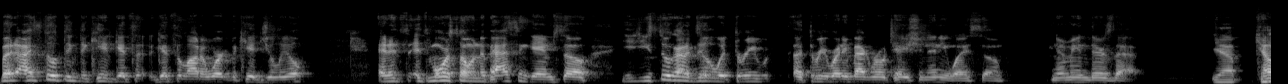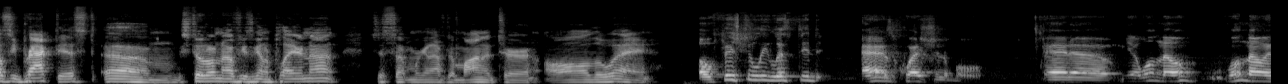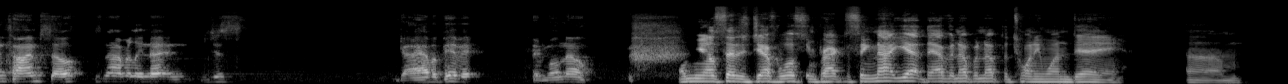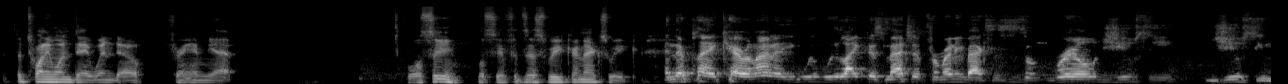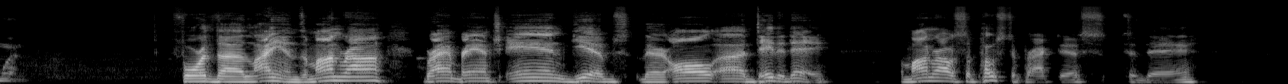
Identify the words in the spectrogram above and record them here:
But I still think the kid gets gets a lot of work. The kid Julio, and it's it's more so in the passing game. So you, you still got to deal with three a three running back rotation anyway. So you know I mean? There's that. Yep. Kelce practiced. Um, we still don't know if he's gonna play or not. It's just something we're gonna have to monitor all the way. Officially listed as questionable, and uh yeah, we'll know. We'll know in time. So it's not really nothing. Just gotta have a pivot, and we'll know. O'Neal said, "Is Jeff Wilson practicing? Not yet. They haven't opened up the 21 day, um, the 21 day window for him yet. We'll see. We'll see if it's this week or next week. and they're playing Carolina. We, we like this matchup for running backs. This is a real juicy, juicy one. For the Lions, Amon Ra, Brian Branch, and Gibbs, they're all uh day to day. Amon Ra was supposed to practice today.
